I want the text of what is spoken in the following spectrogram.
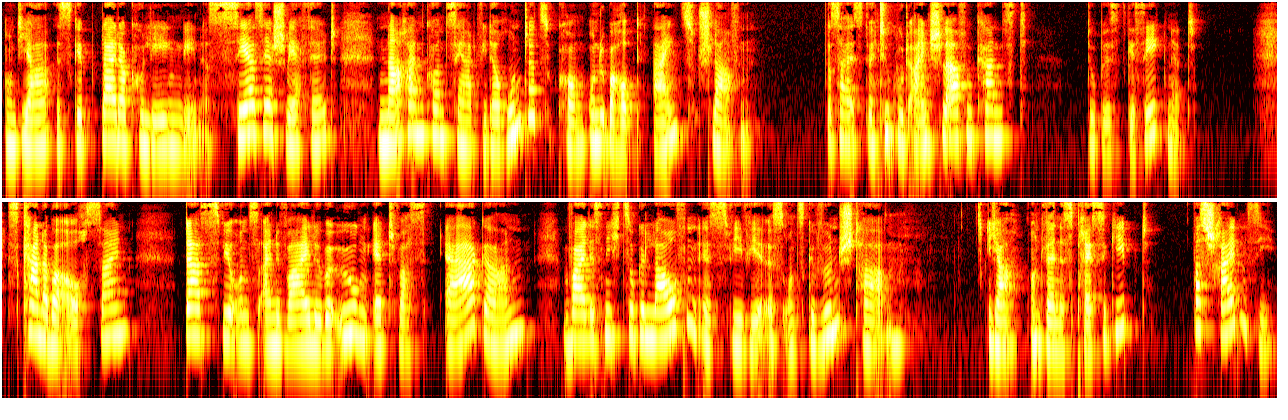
Und ja, es gibt leider Kollegen, denen es sehr, sehr schwer fällt, nach einem Konzert wieder runterzukommen und überhaupt einzuschlafen. Das heißt, wenn du gut einschlafen kannst, du bist gesegnet. Es kann aber auch sein, dass wir uns eine Weile über irgendetwas ärgern, weil es nicht so gelaufen ist, wie wir es uns gewünscht haben. Ja, und wenn es Presse gibt, was schreiben Sie?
